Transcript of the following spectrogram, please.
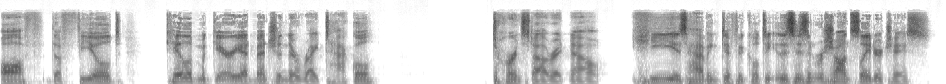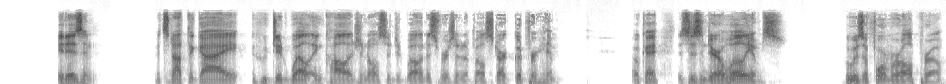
off the field. Kaleb McGary had mentioned their right tackle turnstile right now. He is having difficulty. This isn't Rashawn Slater, Chase. It isn't. It's not the guy who did well in college and also did well in his first NFL start. Good for him. Okay. This isn't Daryl Williams, who was a former All Pro.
